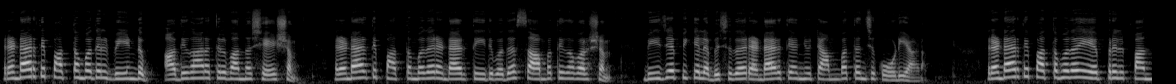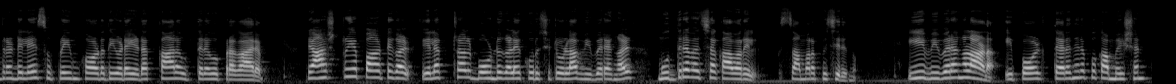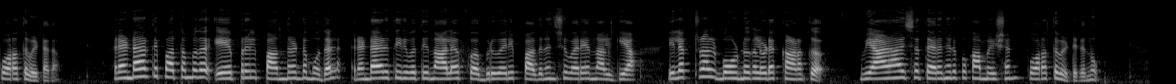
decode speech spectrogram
രണ്ടായിരത്തി പത്തൊമ്പതിൽ വീണ്ടും അധികാരത്തിൽ വന്ന ശേഷം രണ്ടായിരത്തി പത്തൊമ്പത് രണ്ടായിരത്തി ഇരുപത് സാമ്പത്തിക വർഷം ബി ജെ പിക്ക് ലഭിച്ചത് രണ്ടായിരത്തി അഞ്ഞൂറ്റി അമ്പത്തഞ്ച് കോടിയാണ്. രണ്ടായിരത്തി പത്തൊമ്പത് ഏപ്രിൽ പന്ത്രണ്ടിലെ സുപ്രീം കോടതിയുടെ ഇടക്കാല ഉത്തരവ് പ്രകാരം രാഷ്ട്രീയ പാർട്ടികൾ ഇലക്ട്രൽ ബോണ്ടുകളെ കുറിച്ചിട്ടുള്ള വിവരങ്ങൾ മുദ്രവച്ച കവറിൽ സമർപ്പിച്ചിരുന്നു. ഈ വിവരങ്ങളാണ് ഇപ്പോൾ തെരഞ്ഞെടുപ്പ് കമ്മീഷൻ പുറത്തുവിട്ടത്. രണ്ടായിരത്തി പത്തൊമ്പത് ഏപ്രിൽ പന്ത്രണ്ട് മുതൽ രണ്ടായിരത്തി ഇരുപത്തിനാല് ഫെബ്രുവരി പതിനഞ്ച് വരെ നൽകിയ ഇലക്ട്രൽ ബോണ്ടുകളുടെ കണക്ക് വ്യാഴാഴ്ച തെരഞ്ഞെടുപ്പ് കമ്മീഷൻ പുറത്തുവിട്ടിരുന്നു.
